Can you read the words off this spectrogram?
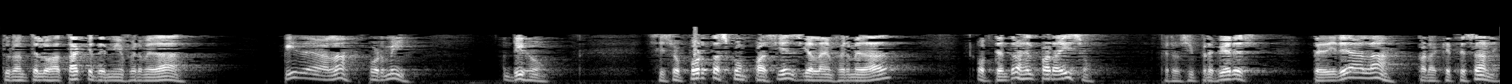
durante los ataques de mi enfermedad. Pide a Alá por mí dijo, si soportas con paciencia la enfermedad, obtendrás el paraíso, pero si prefieres, pediré a Alá para que te sane.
